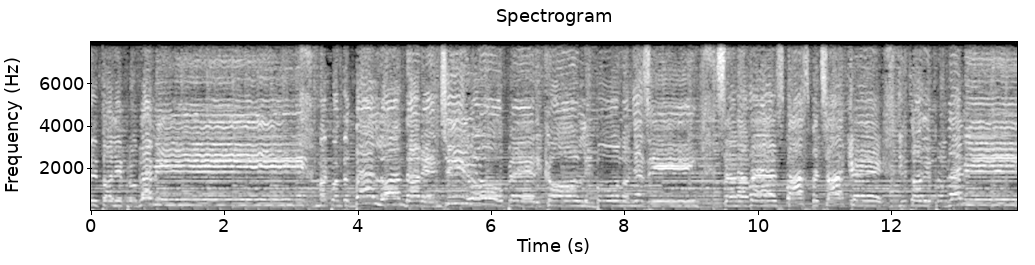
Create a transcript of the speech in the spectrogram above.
ti toglie i problemi. Ma quanto è bello andare in giro per i colli bolognesi. Sei una Vespa special che ti toglie i problemi.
